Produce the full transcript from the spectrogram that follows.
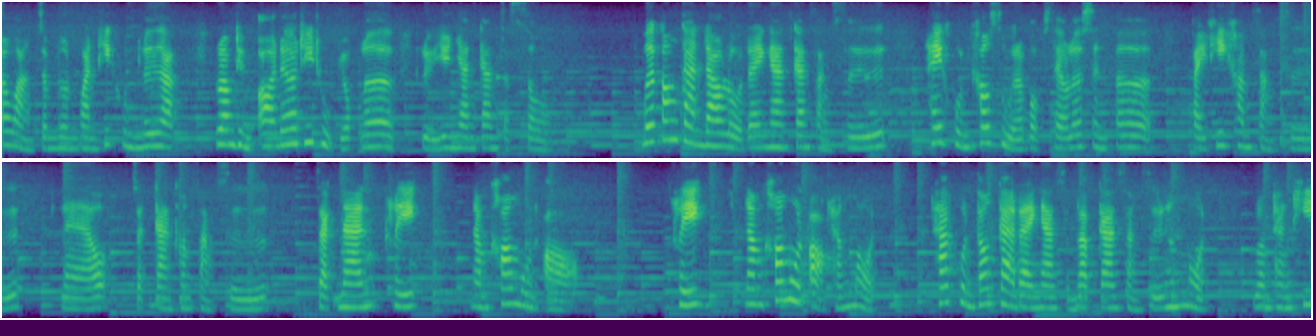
ระหว่างจำนวนวันที่คุณเลือก รวมถึงออเดอร์ที่ถูกยกเลิก หรือยืนยันการจัดส่ง เมื่อต้องการดาวน์โหลดรายงานการสั่งซื้อ ให้คุณเข้าสู่ระบบ Seller Center ไปที่คำสั่งซื้อ แล้วจัดการคำสั่งซื้อ จากนั้นคลิกนำข้อมูลออก คลิกนำข้อมูลออกทั้งหมด ถ้าคุณต้องการรายงานสำหรับการสั่งซื้อทั้งหมด รวมทั้งที่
